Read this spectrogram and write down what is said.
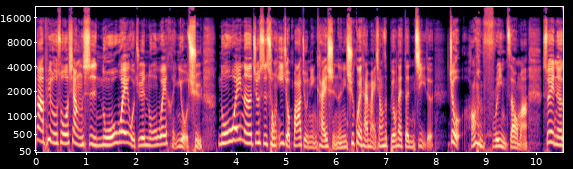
那譬如说像是挪威，我觉得挪威很有趣。挪威呢，就就是从一九八九年开始呢，你去柜台买枪是不用再登记的，就好像很 free，你知道吗？所以呢。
